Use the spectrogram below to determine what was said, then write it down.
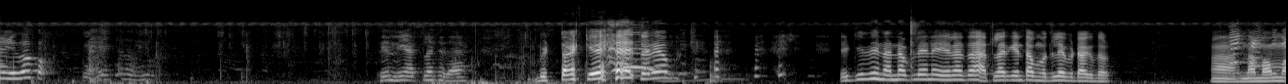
ಹಿಡಿಬೇಕು ಬಿಟ್ಟಾಕೆ ಸರಿ ಈಗಿವಿ ನನ್ನ ಪ್ಲೇನೆ ಏನಂತ ಹತ್ಲಾರ್ಗಿಂತ ಮೊದಲೇ ಬಿಟ್ಟಾಕ್ದಳು ಹಾಂ ನಮ್ಮಮ್ಮ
